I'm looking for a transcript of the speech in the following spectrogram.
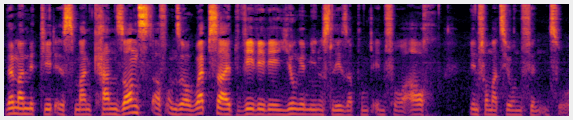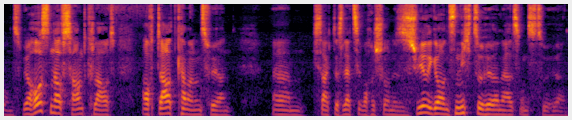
wenn man Mitglied ist. Man kann sonst auf unserer Website www.junge-leser.info auch Informationen finden zu uns. Wir hosten auf Soundcloud, auch dort kann man uns hören. Ähm, ich sagte das letzte Woche schon, es ist schwieriger, uns nicht zu hören, als uns zu hören.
